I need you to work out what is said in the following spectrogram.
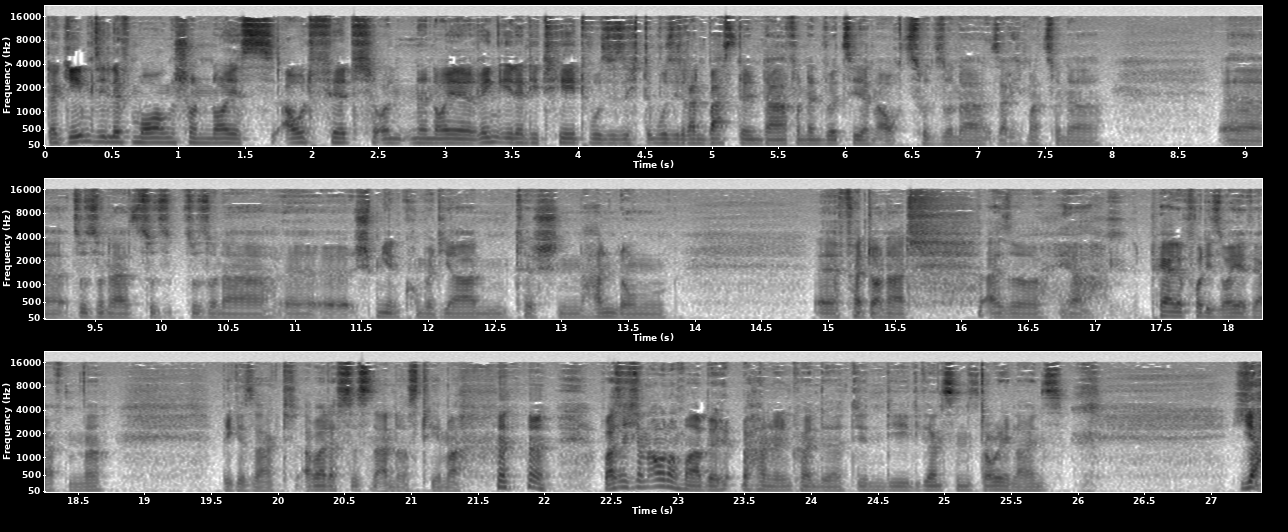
Da geben sie Liv Morgan schon ein neues Outfit und eine neue Ringidentität, wo sie sich, wo sie dran basteln darf und dann wird sie dann auch zu so einer, sag ich mal, zu einer äh, zu so einer, zu, zu so einer äh, äh, schmierenkomödiantischen Handlung äh, verdonnert. Also, ja, Perle vor die Säue werfen, ne? Wie gesagt, aber das ist ein anderes Thema. Was ich dann auch nochmal be behandeln könnte, die, die, die ganzen Storylines. Ja,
